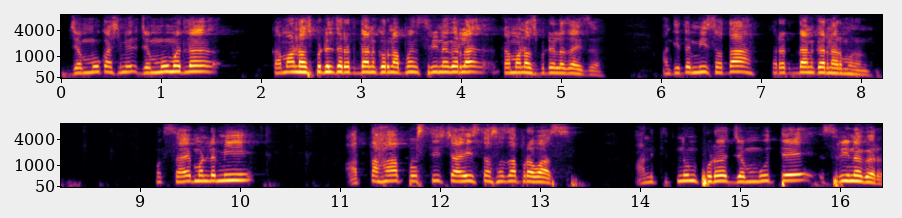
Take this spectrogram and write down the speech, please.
जम्मू काश्मीर जम्मू मधलं कमांड हॉस्पिटलचं रक्तदान करून आपण श्रीनगरला कमांड हॉस्पिटलला जायचं. आणि तिथं मी स्वतः रक्तदान करणार म्हणून. मग साहेब म्हणलं मी आता हा पस्तीस चाळीस तासाचा प्रवास आणि तिथून पुढं जम्मू ते श्रीनगर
